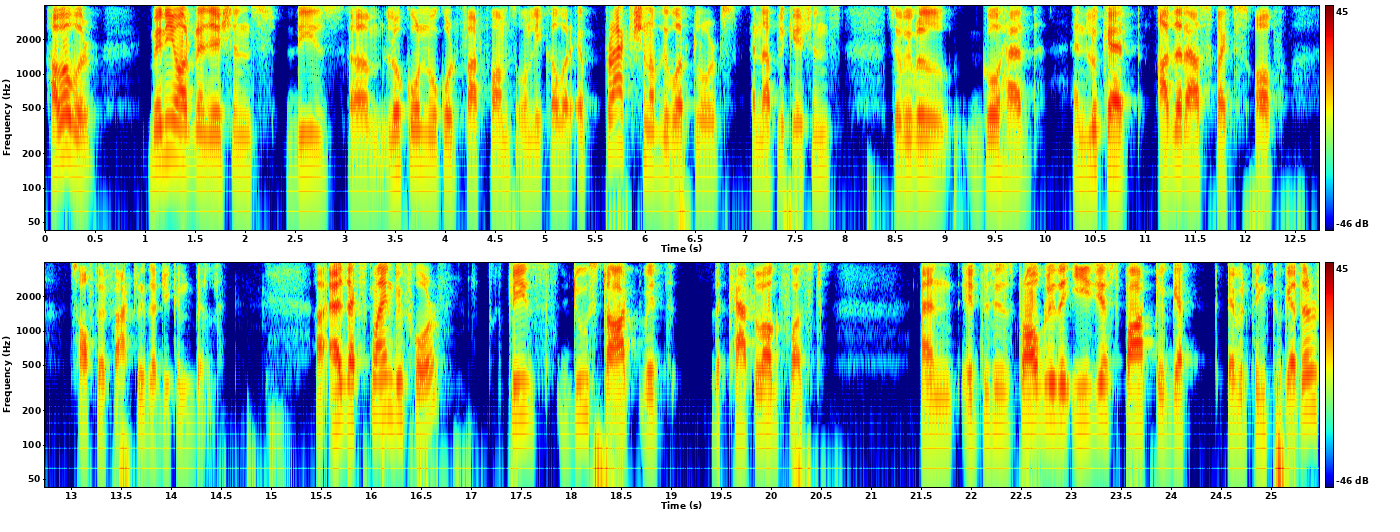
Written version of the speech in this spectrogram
However, many organizations, these um, low code, no code platforms only cover a fraction of the workloads and applications so we will go ahead and look at other aspects of software factory that you can build. Uh, as explained before, please do start with the catalog first. And it, this is probably the easiest part to get everything together,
